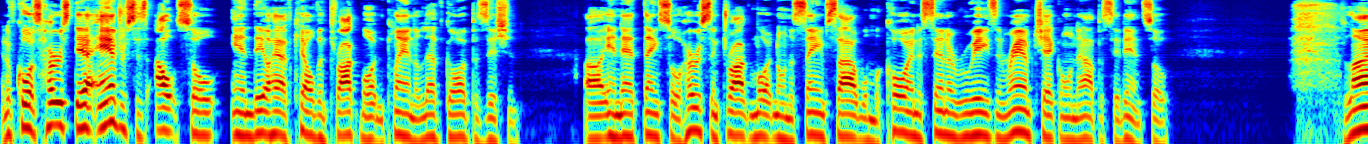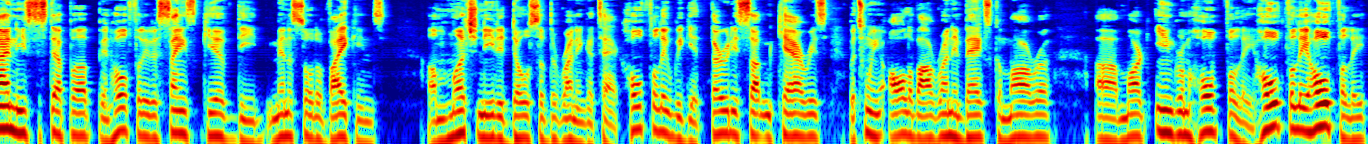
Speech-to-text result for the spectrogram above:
And of course, Hurst there, Andrus is out, so and they'll have Calvin Throckmorton playing the left guard position uh, in that thing. So Hurst and Throckmorton on the same side with McCoy in the center, Ruiz and Ramczyk on the opposite end. So line needs to step up, and hopefully the Saints give the Minnesota Vikings a much needed dose of the running attack. Hopefully we get 30 something carries between all of our running backs, Kamara, uh, Mark Ingram. Hopefully, hopefully, hopefully,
